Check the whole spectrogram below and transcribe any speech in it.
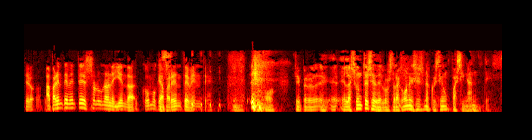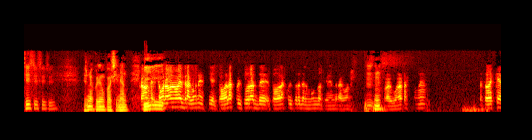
pero aparentemente es solo una leyenda. ¿Cómo que aparentemente? Oh, sí, pero el, el- el asunto ese de los dragones es una cuestión fascinante. Sí, sí, sí, sí. Es una cuestión fascinante. No, Y- ¿Cómo no van a haber dragones? Sí, todas las culturas de todas las culturas del mundo tienen dragones. Mm. Por alguna razón. Eso es que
